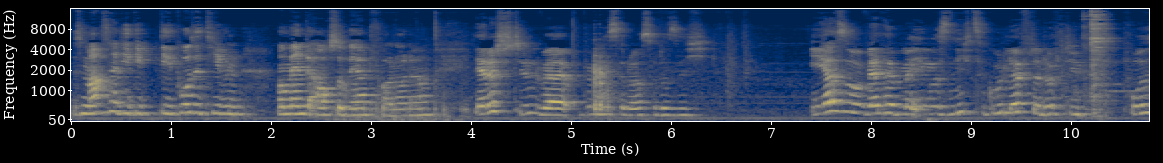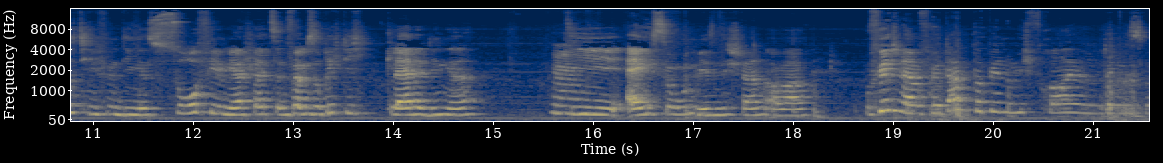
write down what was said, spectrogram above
es macht halt die, die, die positiven Momente auch so wertvoll, oder? Ja, das stimmt, weil bei mir ist es auch so, dass ich eher so, wenn halt mal irgendwas nicht so gut läuft, dadurch die positiven Dinge so viel mehr schätze und vor allem so richtig kleine Dinge, hm. die eigentlich so unwesentlich scheinen, aber wofür ich dann einfach voll dankbar bin und mich freue und denke so,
